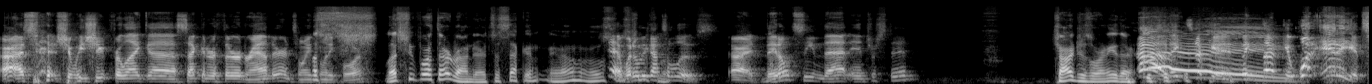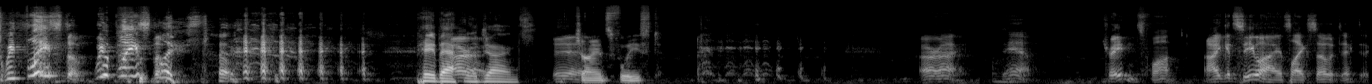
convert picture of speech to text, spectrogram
All right. Should we shoot for like a second or third rounder in 2024? Let's, let's shoot for a third rounder. It's a second, you know. let's- Yeah. let's What do we got to it. lose? All right. They don't seem that interested. Chargers weren't either. Ah, they took it. They took it. What idiots? We fleeced them. We fleeced them. Please don't. Payback All for the. Giants. yeah. Giants fleeced. All right. Damn. Trading's fun. I can see why it's like so addicting.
